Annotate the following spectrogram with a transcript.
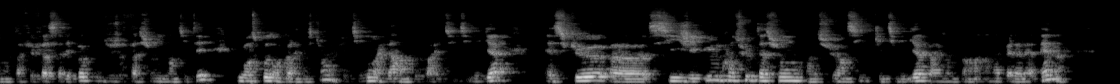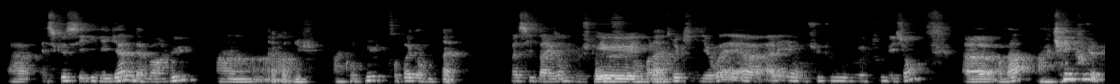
on n'a pas fait face à l'époque d'usurpation d'identité, où on se pose encore la question, effectivement, et là on peut parler de site illégal, est-ce que euh, si j'ai une consultation euh, sur un site qui est illégal, par exemple un, appel à la haine, euh, est-ce que c'est illégal d'avoir lu un, Un contenu. un contenu de propagande? Ouais. Là, si par exemple je tombe Oui, oui, sur oui, voilà, ouais. un truc qui dit ouais, euh, allez, on tue tous tous les gens, euh, voilà, ok, cool,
